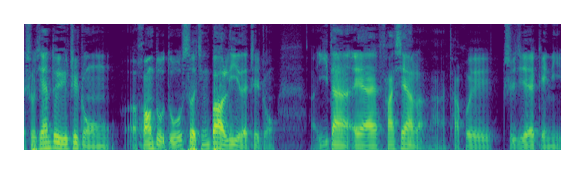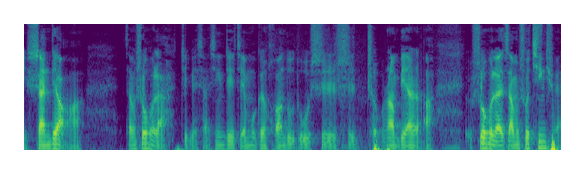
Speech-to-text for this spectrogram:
首先对于这种黄赌毒、色情暴力的这种啊，一旦 AI 发现了啊，它会直接给你删掉啊。咱们说回来，这个小新这节目跟黄赌毒是是扯不上边儿啊。说回来，咱们说侵权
